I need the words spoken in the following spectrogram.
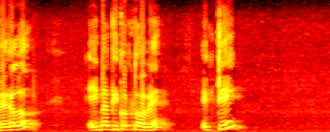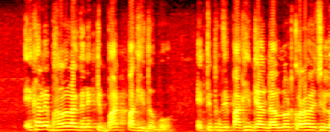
হয়ে গেল। এইবার কি করতে হবে? একটি, এখানে ভালো লাগছে না, একটি বাট পাখি দেবো। একটি যে পাখি ডাউনলোড করা হয়েছিল,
